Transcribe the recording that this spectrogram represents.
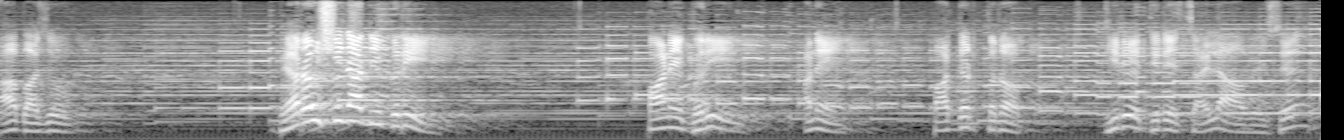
આ બાજુ ભૈરવસિંહના દીકરી પાણી ભરી અને પાદર તરફ ધીરે ધીરે ચાલ્યા આવે છે.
